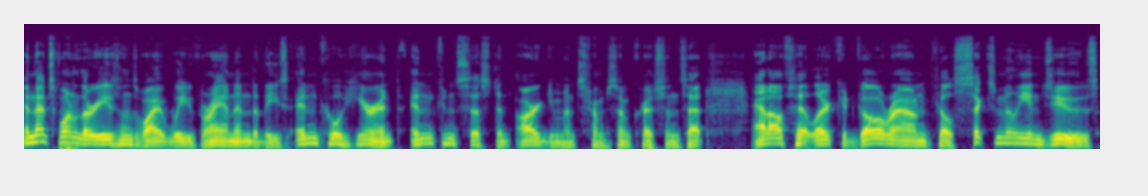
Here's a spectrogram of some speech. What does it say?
And that's one of the reasons why we've ran into these incoherent, inconsistent arguments from some Christians that Adolf Hitler could go around, kill six million Jews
